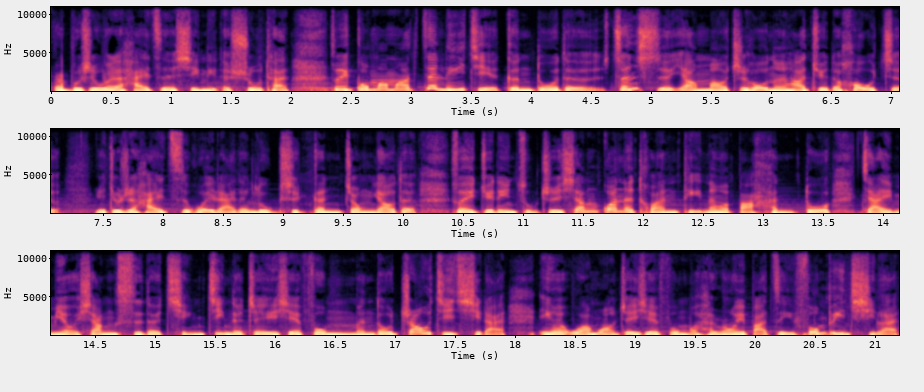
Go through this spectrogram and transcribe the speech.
而不是为了孩子的心里的舒坦。所以郭妈妈在理解更多的真实的样貌之后呢，她觉得后。后者，也就是孩子未来的路是更重要的，所以决定组织相关的团体，那么把很多家里面有相似的情境的这一些父母们都召集起来，因为往往这些父母很容易把自己封闭起来，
